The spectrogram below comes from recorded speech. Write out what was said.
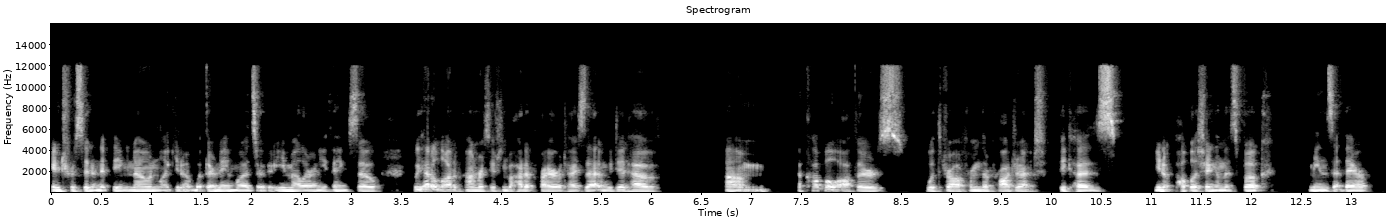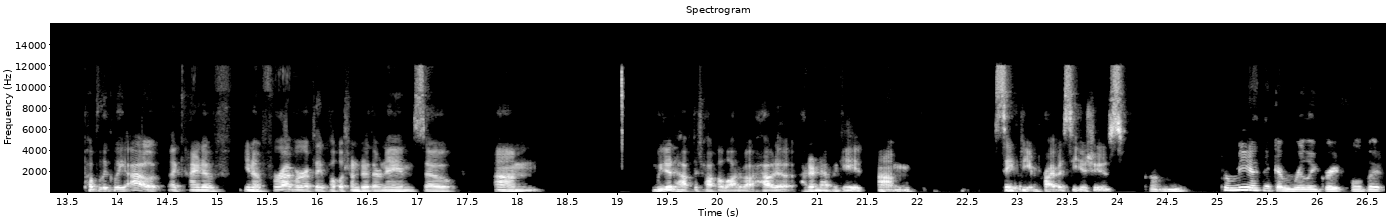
interested in it being known, like, you know, what their name was or their email or anything. So we had a lot of conversations about how to prioritize that. And we did have um, a couple authors withdraw from the project because, you know, publishing in this book means that they're publicly out, like kind of, you know, forever if they publish under their name. So um, we did have to talk a lot about how to how to navigate um, safety and privacy issues. Um, for me, I think I'm really grateful that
